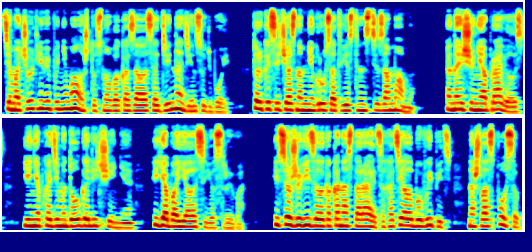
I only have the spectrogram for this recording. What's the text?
тем отчетливее понимала, что снова оказалась один на один судьбой. Только сейчас на мне груз ответственности за маму. Она еще не оправилась, ей необходимо долгое лечение, и я боялась ее срыва. И все же видела, как она старается, хотела бы выпить, нашла способ,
